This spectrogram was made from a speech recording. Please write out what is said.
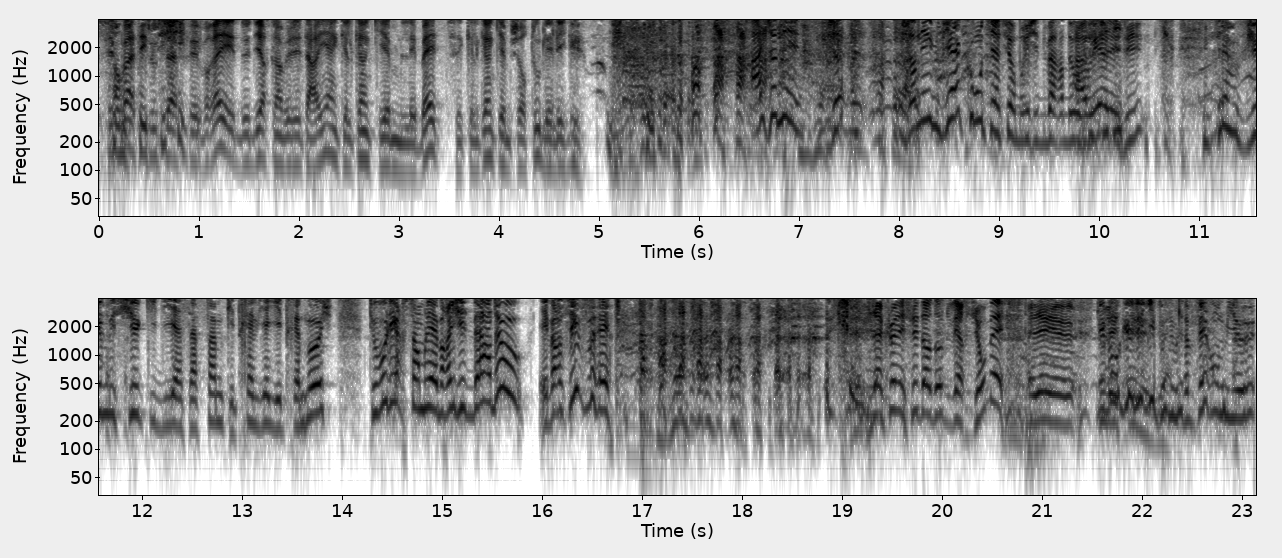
C'est pas santé tout psychique. à fait vrai de dire qu'un végétarien est quelqu'un qui aime les bêtes, c'est quelqu'un qui aime surtout les légumes. Ah, j'en ai, je- j'en ai une bien con, tiens, sur Brigitte Bardot. Ah oui, allez-y. C'est un vieux monsieur qui dit à sa femme qui est très vieille et très moche, tu voulais ressembler à Brigitte Bardot? Eh ben, c'est fait. Je la connaissais dans d'autres versions, mais elle est. euh, tous Mais bon, les- que lui qui peut nous la faire en mieux.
